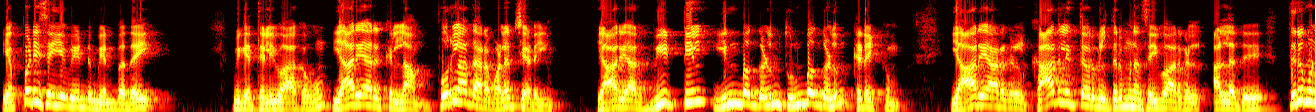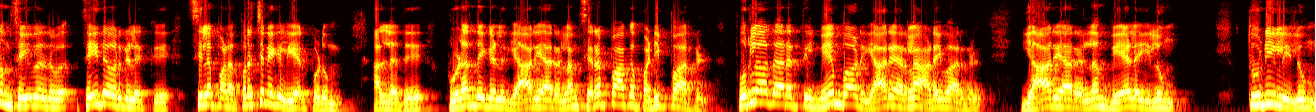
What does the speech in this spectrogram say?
எப்படி செய்ய வேண்டும் என்பதை மிக தெளிவாகவும் யார் யாருக்கெல்லாம் பொருளாதார வளர்ச்சி அடையும் யார் யார் வீட்டில் இன்பங்களும் துன்பங்களும் கிடைக்கும் யார் யார்கள் காதலித்தவர்கள் திருமணம் செய்வார்கள் அல்லது திருமணம் செய்வது செய்தவர்களுக்கு சில பல பிரச்சனைகள் ஏற்படும். அல்லது குழந்தைகள் யார் யாரெல்லாம் சிறப்பாக படிப்பார்கள் பொருளாதாரத்தில் மேம்பாடு யார் யாரெல்லாம் அடைவார்கள் யார் யாரெல்லாம் வேலையிலும் தொழிலிலும்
